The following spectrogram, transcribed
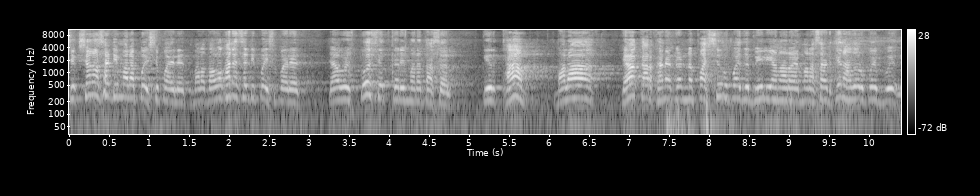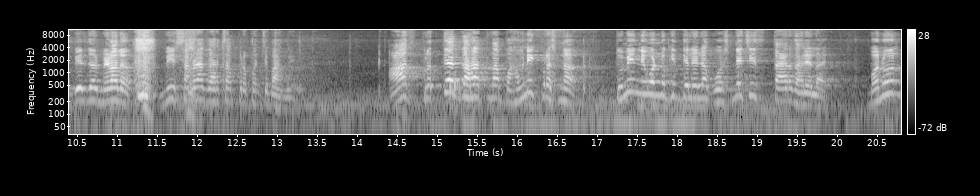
शिक्षणासाठी मला पैसे पाहिलेत मला दवाखान्यासाठी पैसे पाहिलेत. त्यावेळेस तो शेतकरी म्हणत असेल की थांब मला ह्या कारखान्याकडनं पाचशे रुपयाचं बिल येणार आहे मला साडेतीन हजार रुपये बिल जर मिळालं मी सगळ्या घरचा प्रपंच भागवेल आज प्रत्येक घरातला भावनिक प्रश्न तुम्ही निवडणुकीत दिलेल्या घोषणेची तयार झालेला आहे. म्हणून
